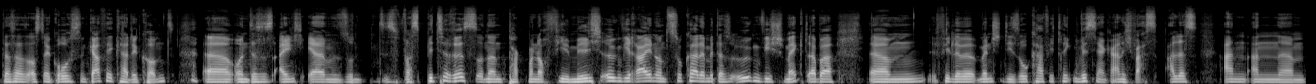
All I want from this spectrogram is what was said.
dass das aus der großen Kaffeekanne kommt. Äh, und das ist eigentlich eher so was Bitteres und dann packt man noch viel Milch irgendwie rein und Zucker, damit das irgendwie schmeckt. Aber ähm, viele Menschen, die so Kaffee trinken, wissen ja gar nicht, was alles an, an ähm,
